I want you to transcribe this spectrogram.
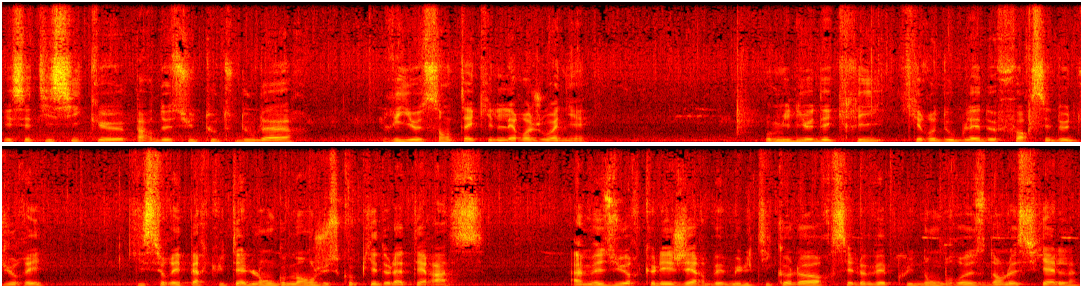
Et c'est ici que, par-dessus toute douleur, Rieux sentait qu'il les rejoignait. Au milieu des cris qui redoublaient de force et de durée, qui se répercutaient longuement jusqu'au pied de la terrasse, à mesure que les gerbes multicolores s'élevaient plus nombreuses dans le ciel,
